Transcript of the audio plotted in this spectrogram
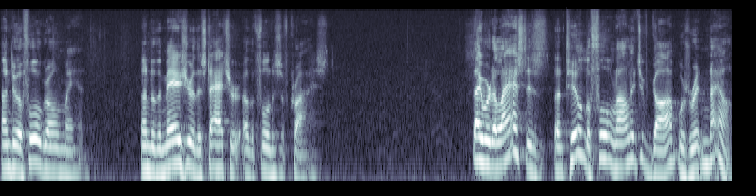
unto a full grown man, unto the measure of the stature of the fullness of Christ. They were to last as, until the full knowledge of God was written down.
